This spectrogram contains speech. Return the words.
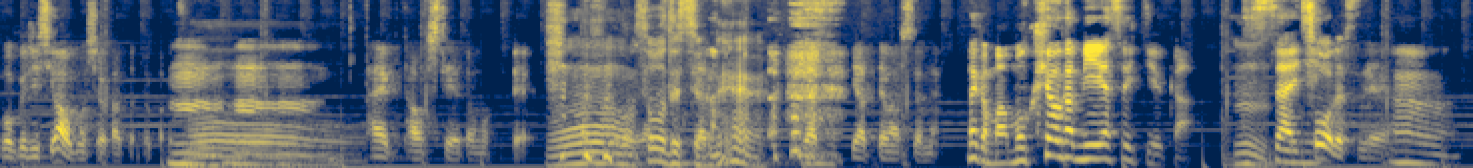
僕自身は面白かったところです、早く倒してと思って。そうですよね。やってましたね。なんかまあ目標が見えやすいっていうか、実際に。そうですね、うん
